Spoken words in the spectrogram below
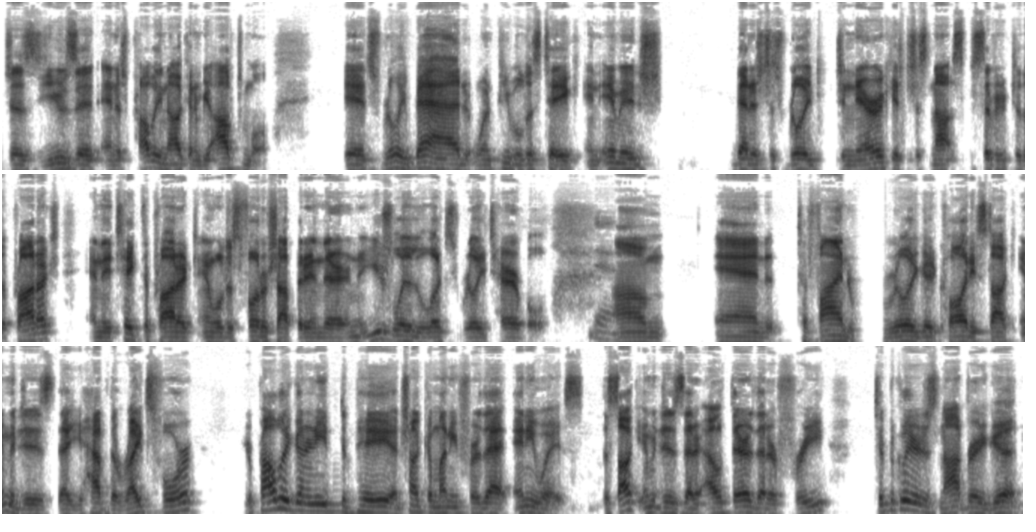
just use it and it's probably not going to be optimal. It's really bad when people just take an image that is just really generic. It's just not specific to the product, and they take the product and will just Photoshop it in there, and it usually looks really terrible. Yeah. Um, and to find really good quality stock images that you have the rights for, you're probably going to need to pay a chunk of money for that, anyways. The stock images that are out there that are free typically are just not very good,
